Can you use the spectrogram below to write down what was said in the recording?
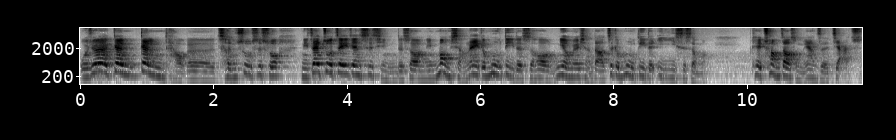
我觉得更更好的陈述是说，你在做这一件事情的时候，你梦想那个目的的时候，你有没有想到这个目的的意义是什么？可以创造什么样子的价值？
